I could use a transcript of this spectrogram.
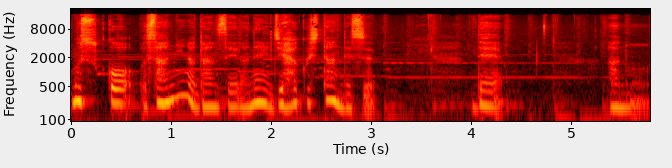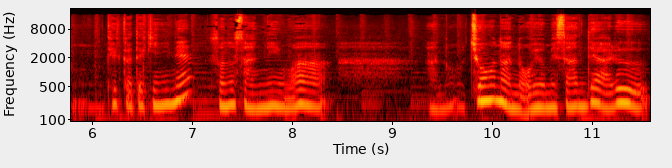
息子3人の男性がね自白したんです。であの結果的にねその3人はあの長男のお嫁さんである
